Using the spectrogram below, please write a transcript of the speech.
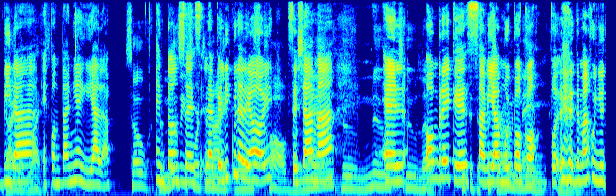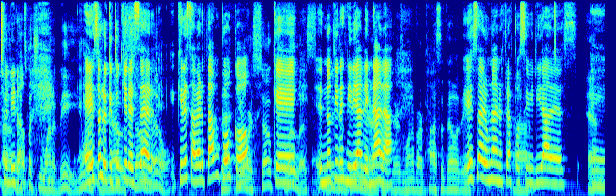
vida espontánea y guiada. So, the movie Entonces, la película de hoy se llama El hombre que sabía muy poco, The Man Who Knew Too Uh, Little. Eso es lo que tú quieres ser. Quieres saber tan poco que eh, no tienes ni idea de nada. Esa era una de nuestras posibilidades. Uh, eh,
